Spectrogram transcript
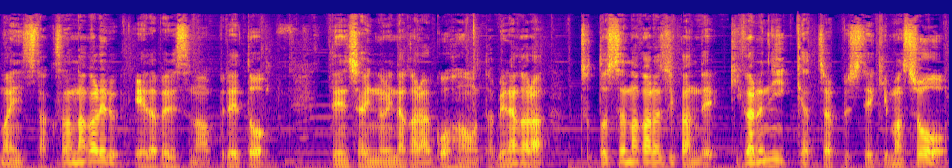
毎日たくさん流れる AWS のアップデート。電車に乗りながらご飯を食べながらちょっとしたながら時間で気軽にキャッチアップしていきましょ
